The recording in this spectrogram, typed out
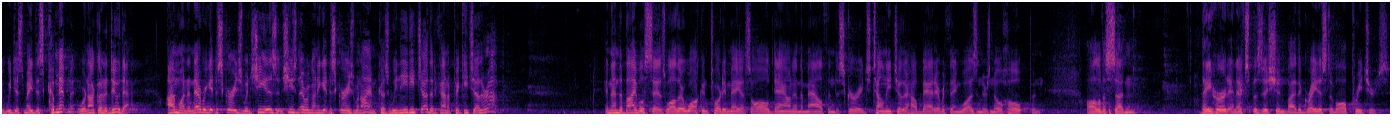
We just made this commitment. We're not going to do that. I'm going to never get discouraged when she is, and she's never going to get discouraged when I am because we need each other to kind of pick each other up. And then the Bible says, while they're walking toward Emmaus, all down in the mouth and discouraged, telling each other how bad everything was and there's no hope, and all of a sudden, they heard an exposition by the greatest of all preachers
